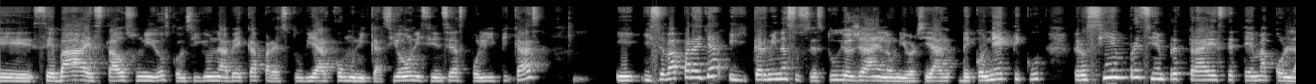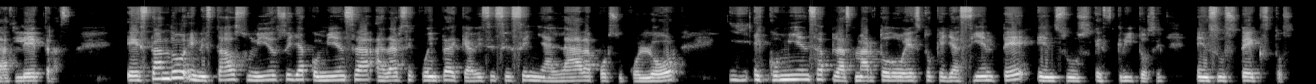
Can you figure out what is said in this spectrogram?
eh, se va a Estados Unidos, consigue una beca para estudiar comunicación y ciencias políticas y, se va para allá y termina sus estudios ya en la Universidad de Connecticut, pero siempre, siempre trae este tema con las letras. Estando en Estados Unidos, ella comienza a darse cuenta de que a veces es señalada por su color y, y comienza a plasmar todo esto que ella siente en sus escritos, en sus textos.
